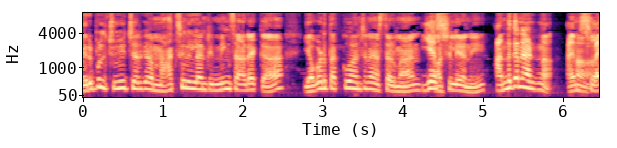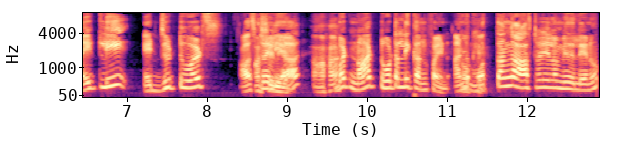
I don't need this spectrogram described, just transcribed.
మెరుపులు చూపించారుగా మ్యాక్స్వెల్ ఇలాంటి ఇన్నింగ్స్ ఆడాక ఎవడు తక్కువ అంచనా వేస్తాడు మ్యాన్. ఆస్ట్రేలియాని అందుకనే అంటున్నా I'm. Slightly edge towards Australia. But not totally confined అంటే. మొత్తంగా ఆస్ట్రేలియా మీద లేను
